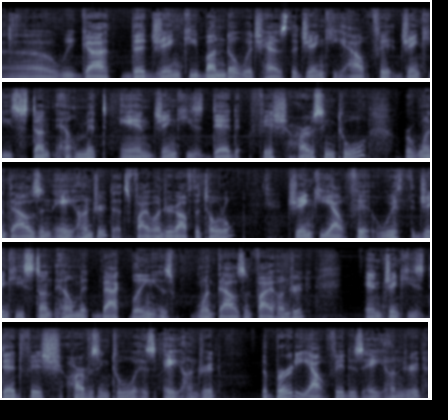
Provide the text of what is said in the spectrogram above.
Uh, we got the Janky bundle, which has the Janky outfit, Janky stunt helmet, and Janky's dead fish harvesting tool for 1,800. That's 500 off the total. Janky outfit with the Janky stunt helmet back bling is 1,500, and Janky's dead fish harvesting tool is 800. The birdie outfit is 800.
